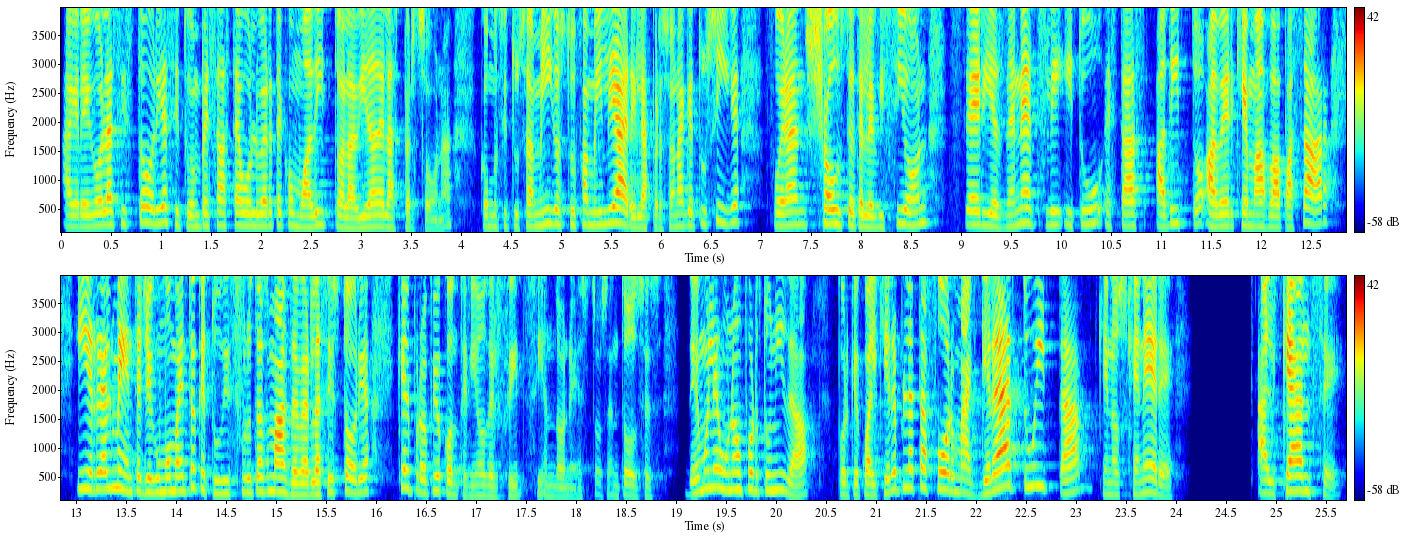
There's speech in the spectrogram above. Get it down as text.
Agregó las historias y tú empezaste a volverte como adicto a la vida de las personas, como si tus amigos, tu familiar y las personas que tú sigues fueran shows de televisión, series de Netflix y tú estás adicto a ver qué más va a pasar y realmente llega un momento que tú disfrutas más de ver las historias que el propio contenido del feed, siendo honestos. Entonces, démosle una oportunidad porque cualquier plataforma gratuita que nos genere alcance,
